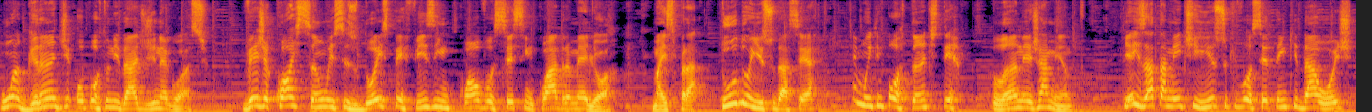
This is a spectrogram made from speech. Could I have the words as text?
uma grande oportunidade de negócio. Veja quais são esses dois perfis em qual você se enquadra melhor. Mas para tudo isso dar certo, é muito importante ter planejamento. E é exatamente isso que você tem que dar hoje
